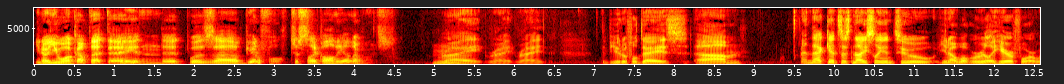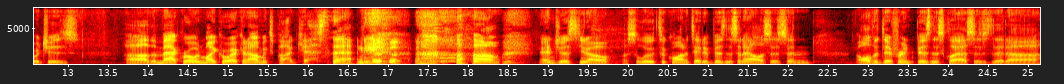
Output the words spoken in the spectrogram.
you know you woke up that day and it was uh, beautiful, just like all the other ones. Right, right, right. The beautiful days. Um, and that gets us nicely into, you know, what we're really here for, which is uh, the macro and microeconomics podcast. um, and just, you know, a salute to quantitative business analysis and all the different business classes that uh,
